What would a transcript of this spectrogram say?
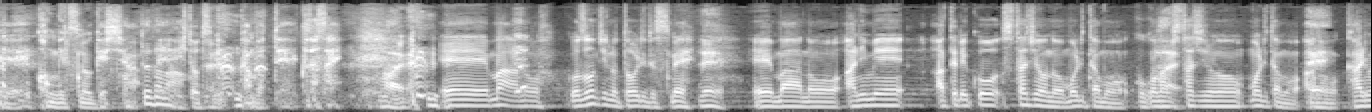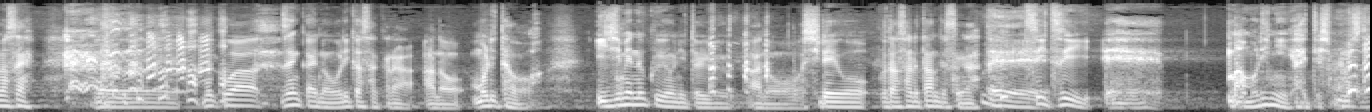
えー今月の月謝、えー一つ頑張ってください。はい。えーまああのご存知の通りですね、ええ。ーまああのアニメアテレコスタジオの森田もここのスタジオの森田も、あのええ。変わりません、えー僕は前回の折笠からあの森田をいじめ抜くようにという あの指令を下されたんですが、ええ。ついつい、えー守りに入ってしまいました。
